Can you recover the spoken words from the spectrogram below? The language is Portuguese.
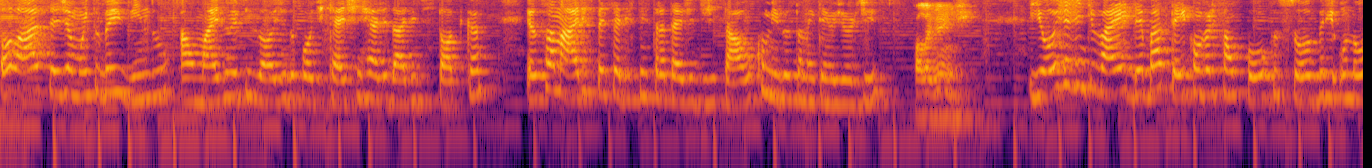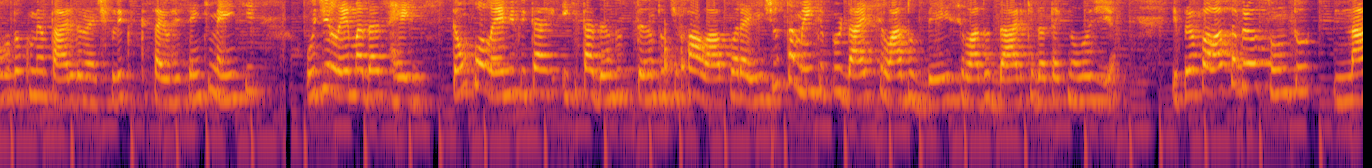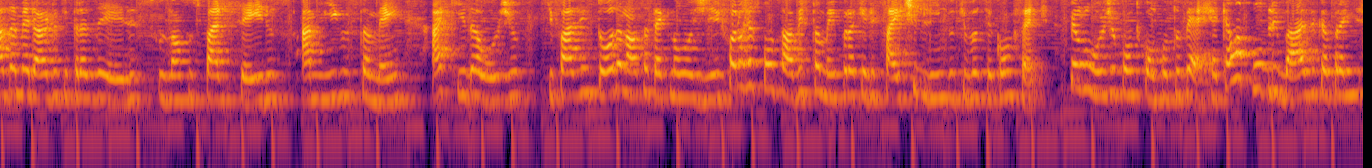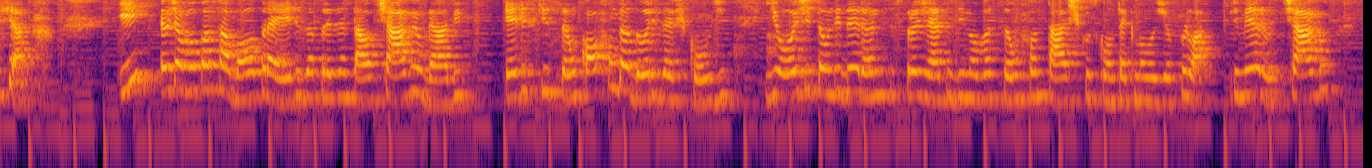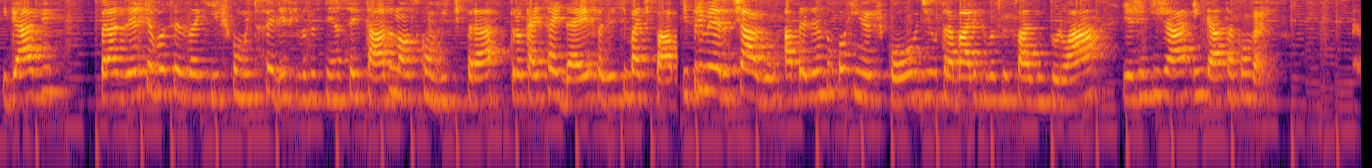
Olá, seja muito bem-vindo ao mais um episódio do podcast Realidade Distópica. Eu sou a Mari, especialista em estratégia digital. Comigo eu também tenho o Jordi. Fala, gente. E hoje a gente vai debater e conversar um pouco sobre o novo documentário da Netflix que saiu recentemente, O Dilema das Redes, tão polêmico e, tá, e que está dando tanto o que falar por aí, justamente por dar esse lado B, esse lado dark da tecnologia. E para falar sobre o assunto, nada melhor do que trazer eles, os nossos parceiros, amigos também, aqui da Urgio, que fazem toda a nossa tecnologia e foram responsáveis também por aquele site lindo que você confere, pelo urgio.com.br, aquela publi básica para iniciar. E eu já vou passar a bola para eles apresentar o Thiago e o Gabi, eles que são cofundadores da F-Code e hoje estão liderando esses projetos de inovação fantásticos com tecnologia por lá. Primeiro, Thiago e Gabi, prazer ter vocês aqui. Fico muito feliz que vocês tenham aceitado o nosso convite para trocar essa ideia e fazer esse bate-papo. E primeiro, Thiago, apresenta um pouquinho o F-Code, o trabalho que vocês fazem por lá e a gente já engata a conversa.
